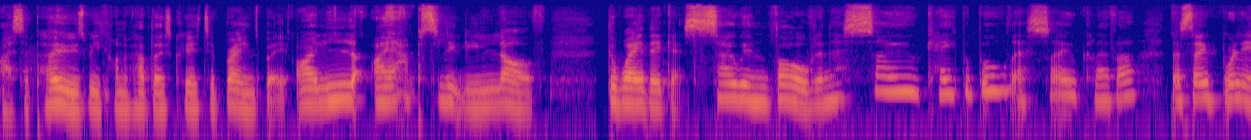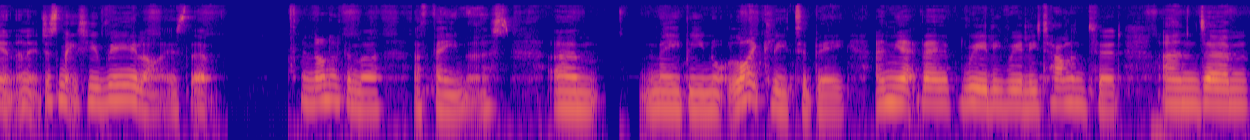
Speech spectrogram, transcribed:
I suppose we kind of have those creative brains but I lo- I absolutely love the way they get so involved and they're so capable they're so clever they're so brilliant and it just makes you realize that none of them are, are famous um, maybe not likely to be and yet they're really really talented. And um,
